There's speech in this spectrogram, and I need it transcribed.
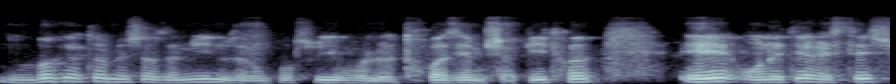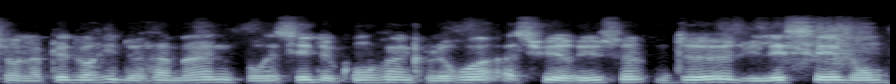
Bokertov, mes chers amis, nous allons poursuivre le troisième chapitre. Et on était resté sur la plaidoirie de Haman pour essayer de convaincre le roi Assuérus de lui laisser donc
